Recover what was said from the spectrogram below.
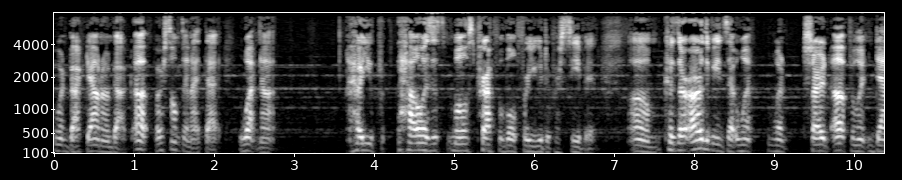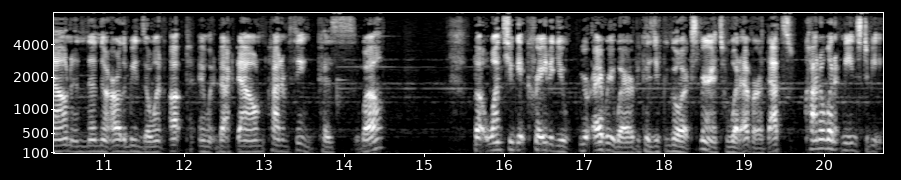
went back down and back up or something like that, whatnot. How you how is it most preferable for you to perceive it? Because um, there are the beans that went went started up and went down, and then there are the beans that went up and went back down, kind of thing. Because well, but once you get created, you, you're everywhere because you can go experience whatever. That's kind of what it means to be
